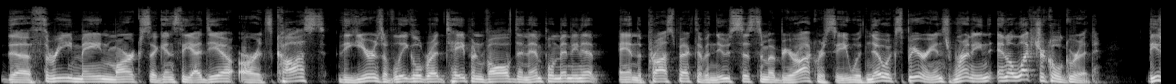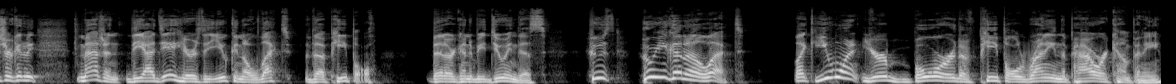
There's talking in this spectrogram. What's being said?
the three main marks against the idea are its cost, the years of legal red tape involved in implementing it, and the prospect of a new system of bureaucracy with no experience running an electrical grid. These are going to be, imagine the idea here is that you can elect the people that are going to be doing this. Who's, who are you going to elect? Like you want your board of people running the power company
